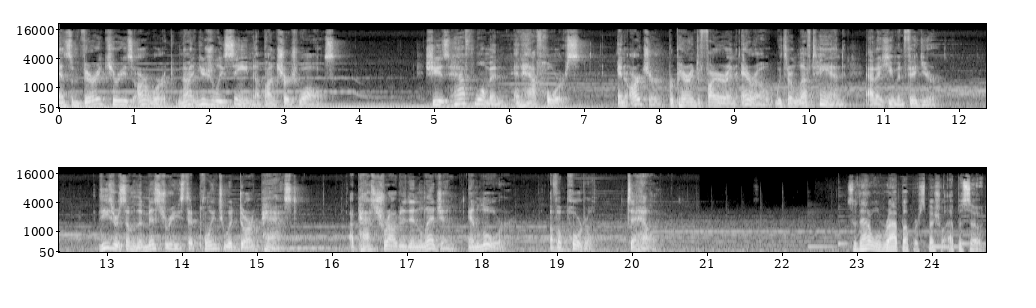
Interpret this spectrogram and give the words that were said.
and some very curious artwork not usually seen upon church walls. She is half woman and half horse, an archer preparing to fire an arrow with her left hand at a human figure. These are some of the mysteries that point to a dark past a past shrouded in legend and lore of a portal to hell. So that will wrap up our special episode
